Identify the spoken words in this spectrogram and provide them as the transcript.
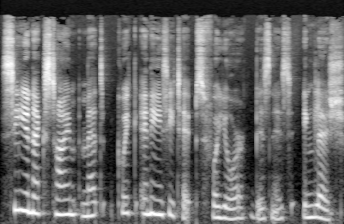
See you next time met quick and easy tips for your business English.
